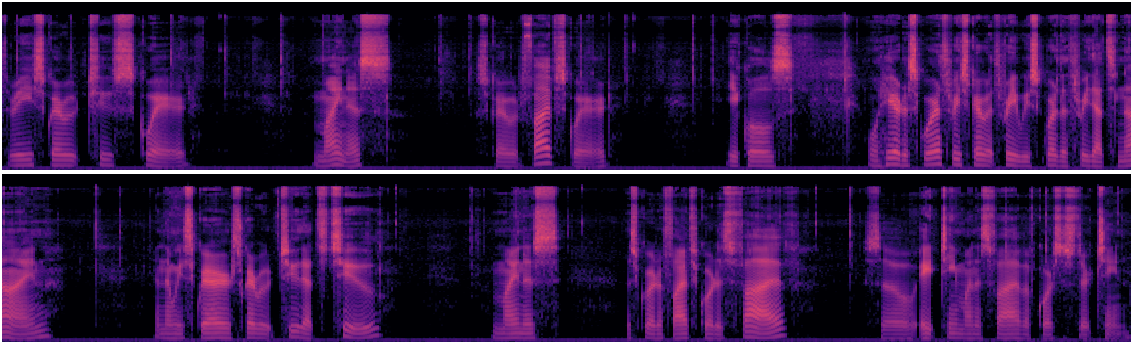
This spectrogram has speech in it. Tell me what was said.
3 square root 2 squared minus square root 5 squared equals, well here to square 3 square root 3, we square the 3, that's 9. And then we square square root 2, that's 2. Minus the square root of 5 squared is 5. So 18 minus 5, of course, is 13.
